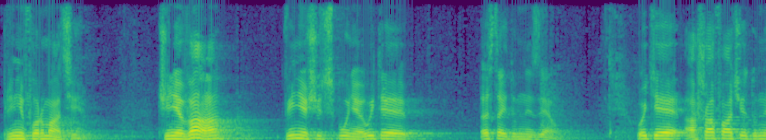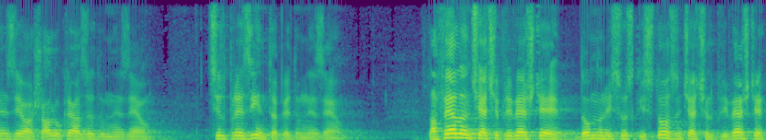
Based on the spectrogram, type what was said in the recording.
Prin informație. Cineva vine și îți spune, uite, ăsta e Dumnezeu. Uite, așa face Dumnezeu, așa lucrează Dumnezeu. Ți-l prezintă pe Dumnezeu. La fel în ceea ce privește Domnul Isus Hristos, în ceea ce îl privește,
